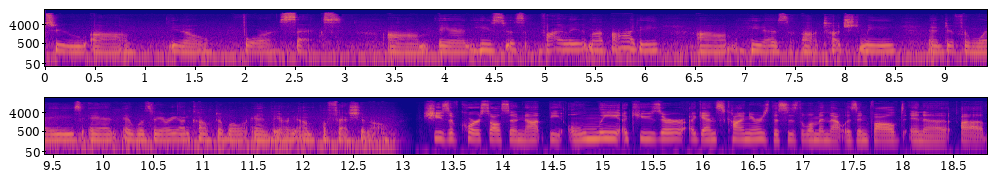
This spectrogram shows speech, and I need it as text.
to, uh, you know, for sex. Um, and he's just violated my body. Um, he has uh, touched me in different ways, and it was very uncomfortable and very unprofessional. She's, of course, also not the only accuser against Conyers. This is the woman that was involved in a, a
